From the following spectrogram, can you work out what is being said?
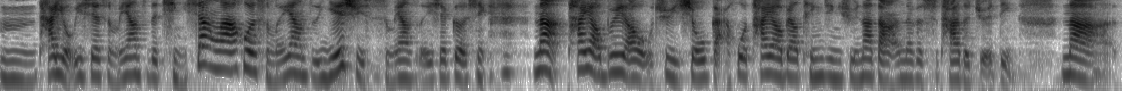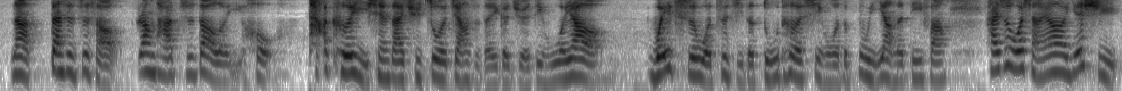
嗯，他有一些什么样子的倾向啦，或者什么样子，也许是什么样子的一些个性，那他要不要去修改，或他要不要听进去？那当然，那个是他的决定。那那，但是至少让他知道了以后，他可以现在去做这样子的一个决定。我要维持我自己的独特性，我的不一样的地方，还是我想要也许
